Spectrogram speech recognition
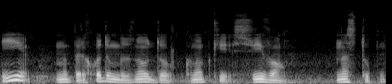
І ми переходимо знову до кнопки Suivant. Наступне.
